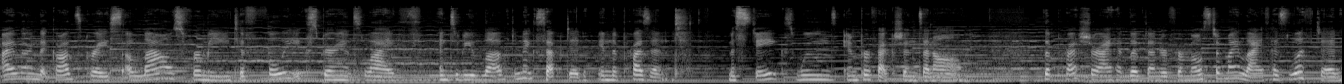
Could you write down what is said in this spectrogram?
I learned that God's grace allows for me to fully experience life and to be loved and accepted in the present, mistakes, wounds, imperfections, and all. The pressure I had lived under for most of my life has lifted,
